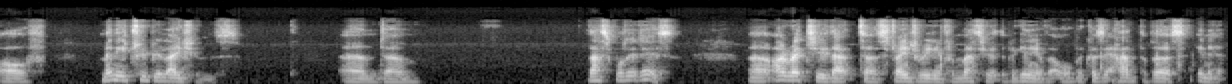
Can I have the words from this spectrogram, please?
of many tribulations. And um, that's what it is. Uh, I read to you that uh, strange reading from Matthew at the beginning of it all because it had the verse in it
